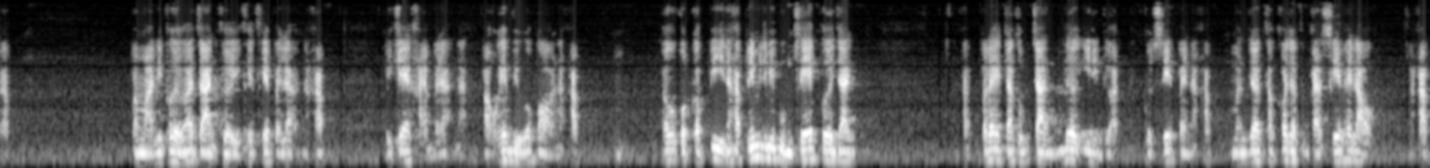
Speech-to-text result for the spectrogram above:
ครับประมาณนี้เพิ่มว่าอาจารย์เคยเคยเทสไปแล้วนะครับเคยแก้ไขไปแล้วนะเอาแค่วิวก็พอนะครับ แล้วก็กด copy นะครับนี้มันจะมีปุ่มเซฟเพื่ออาจารย์ครับตอนแรกอาจารย์สมจันทร์เลือก edit ก่อนกดเซฟไปนะครับ มันจะก็จะทำการเซฟให้เรานะครับ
